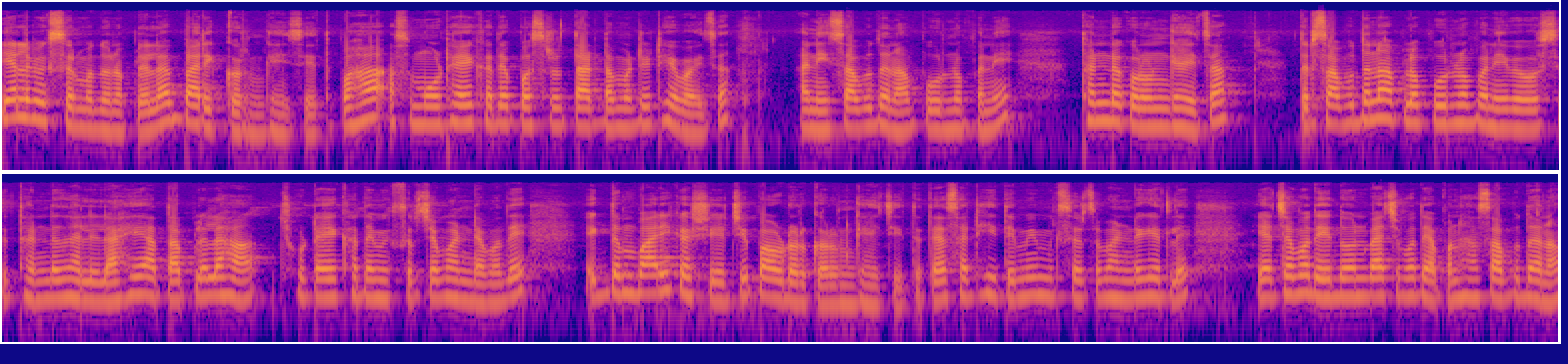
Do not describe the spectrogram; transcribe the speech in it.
याला मिक्सरमधून आपल्याला बारीक करून घ्यायचं आहे. तर पहा असं मोठ्या एखाद्या पसरत ताटामध्ये ठेवायचं आणि साबुदाणा पूर्णपणे थंड करून घ्यायचा. तर साबुदाणा आपला पूर्णपणे व्यवस्थित थंड झालेला आहे. आता आपल्याला हा छोट्या एखाद्या मिक्सरच्या भांड्यामध्ये एकदम बारीक अशी याची पावडर करून घ्यायची. तर त्यासाठी इथे मी मिक्सरचं भांडं घेतले. याच्यामध्ये दोन बॅचमध्ये आपण हा साबुदाणा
